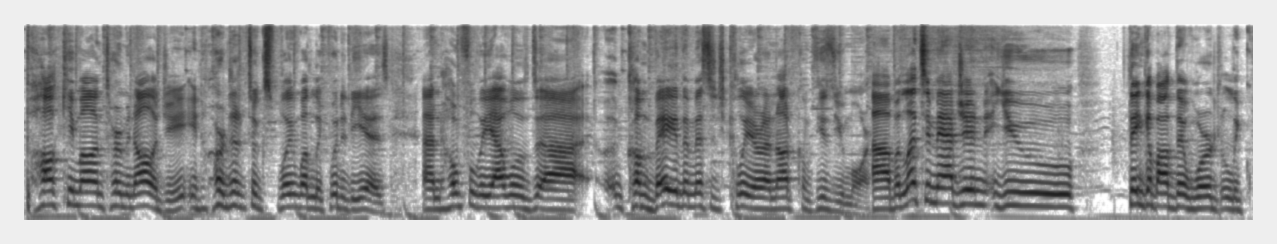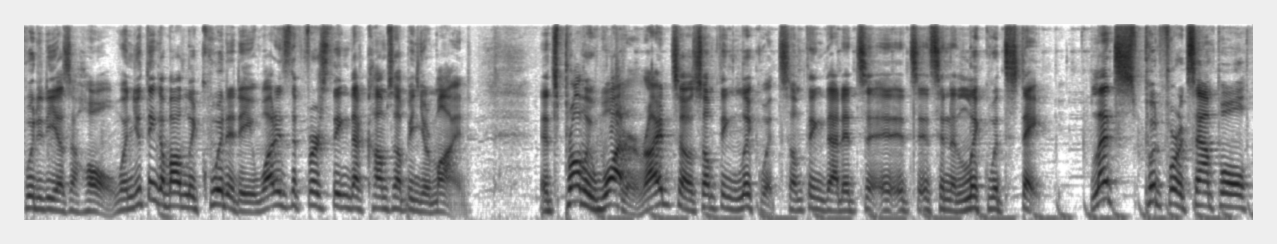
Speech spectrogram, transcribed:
Pokemon terminology in order to explain what liquidity is and hopefully I will uh, convey the message clear and not confuse you more. Uh, but let's imagine you think about the word liquidity as a whole. When you think about liquidity, what is the first thing that comes up in your mind? It's probably water, right? So something liquid, something that it's, it's, it's in a liquid state. Let's put, for example,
